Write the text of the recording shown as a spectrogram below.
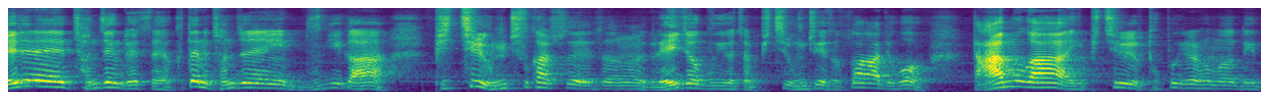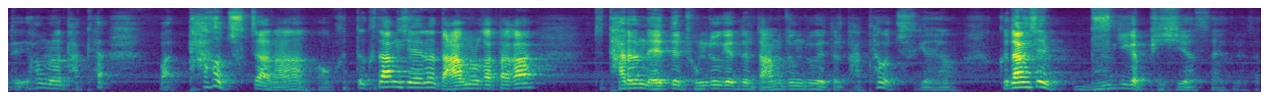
예전에 전쟁도 했어요 그때는 전쟁이 무기가 빛을 응축할 수 있어서는 레이저 무기가처럼 빛을 응축해서 쏴가지고 나무가 이 빛을 돋보기를 하면 하면 다 타, 막 타서 죽잖아. 어, 그때 그 당시에는 나무를 갖다가 다른 애들 종족 애들 나무 종족 애들 다 태워 죽여요. 그 당시에 무기가 빛이었어요. 그래서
